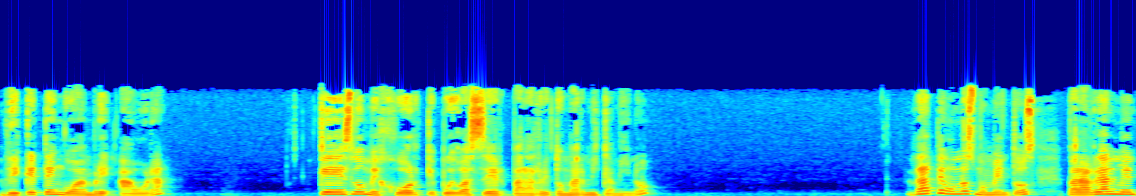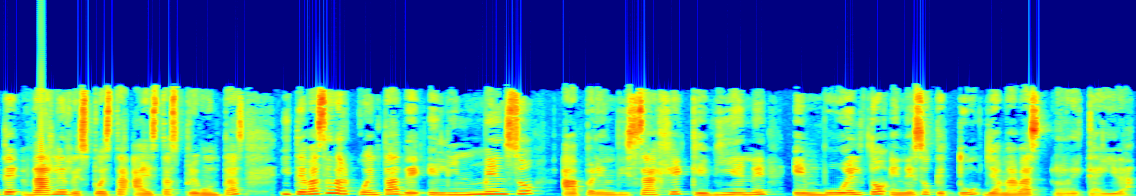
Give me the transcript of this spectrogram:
¿De qué tengo hambre ahora? ¿Qué es lo mejor que puedo hacer para retomar mi camino? Date unos momentos para realmente darle respuesta a estas preguntas y te vas a dar cuenta de el inmenso aprendizaje que viene envuelto en eso que tú llamabas recaída.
